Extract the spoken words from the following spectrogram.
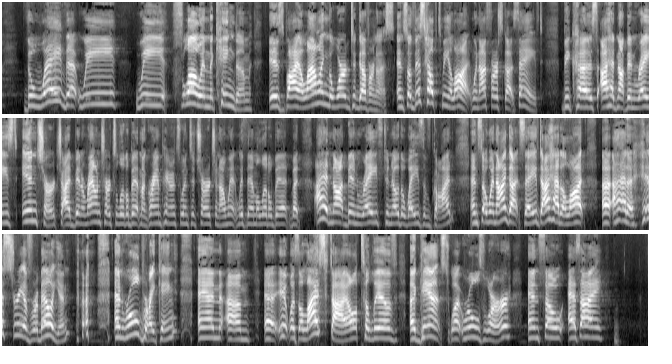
the way that we we flow in the kingdom is by allowing the word to govern us. And so this helped me a lot when I first got saved because I had not been raised in church. I had been around church a little bit. My grandparents went to church and I went with them a little bit, but I had not been raised to know the ways of God. And so when I got saved, I had a lot uh, I had a history of rebellion and rule breaking, and um, uh, it was a lifestyle to live against what rules were. And so, as I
